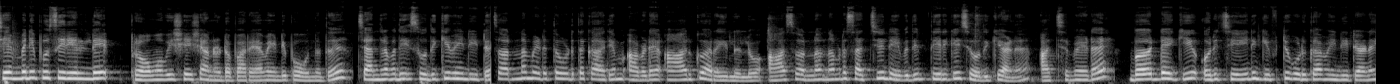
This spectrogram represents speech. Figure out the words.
ചെമ്പനിപ്പൂ സീരിയലിന്റെ പ്രോമോ വിശേഷമാണ് കേട്ടോ പറയാൻ വേണ്ടി പോകുന്നത്. ചന്ദ്രമതി സുധിക്ക് വേണ്ടിയിട്ട് സ്വർണം എടുത്തു കൊടുത്ത കാര്യം അവിടെ ആർക്കും അറിയില്ലല്ലോ. ആ സ്വർണം നമ്മുടെ സച്ചിൻ രേവതിയും തിരികെ ചോദിക്കുകയാണ്. അച്ഛമ്മയുടെ ബർത്ത്ഡേക്ക് ഒരു ചെയിന് ഗിഫ്റ്റ് കൊടുക്കാൻ വേണ്ടിയിട്ടാണ്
